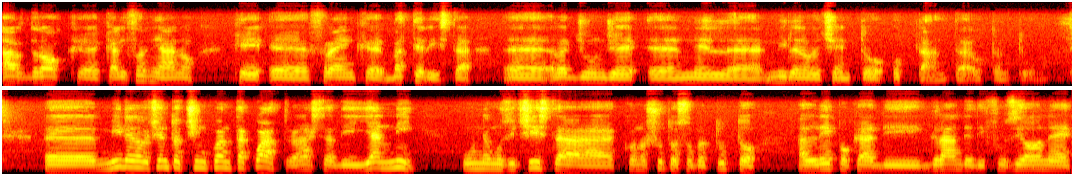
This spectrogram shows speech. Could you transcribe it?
hard rock eh, californiano che eh, Frank, batterista, eh, raggiunge eh, nel 1980-81. Eh, 1954 la nascita di Yanni, un musicista conosciuto soprattutto all'epoca di grande diffusione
